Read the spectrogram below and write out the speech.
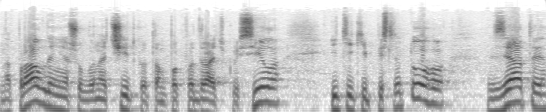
направлення, щоб вона чітко там по квадратику сіла. І тільки після того взяти.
